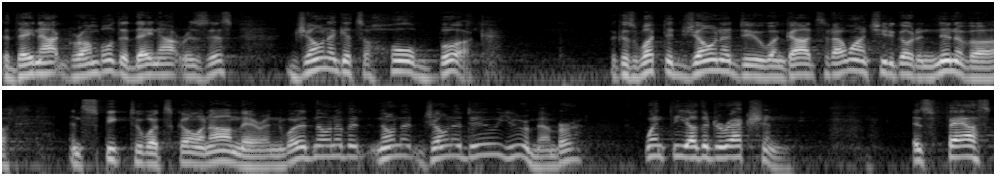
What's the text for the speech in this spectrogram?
did they not grumble? Did they not resist? Jonah gets a whole book. Because what did Jonah do when God said, I want you to go to Nineveh and speak to what's going on there? And what did Jonah, do? You remember. Went the other direction, as fast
